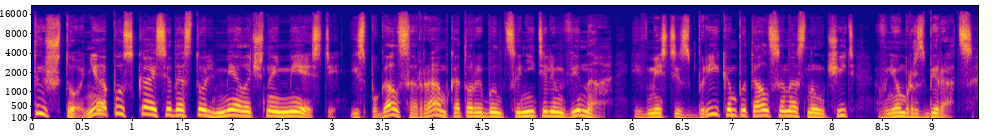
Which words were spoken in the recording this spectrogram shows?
Ты что, не опускайся до столь мелочной мести!» Испугался Рам, который был ценителем вина, и вместе с Бриком пытался нас научить в нем разбираться.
